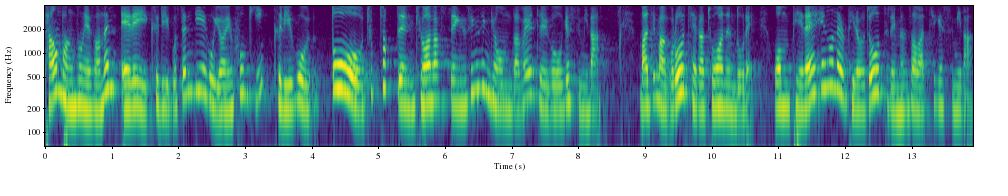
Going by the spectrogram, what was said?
다음 방송에서는 LA 그리고 샌디에고 여행 후기 그리고 또 축적된 교환학생 생생 경험담을 들고 오겠습니다. 마지막으로 제가 좋아하는 노래 원필의 행운을 빌어줘 들으면서 마치겠습니다.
